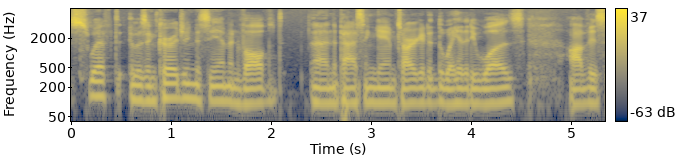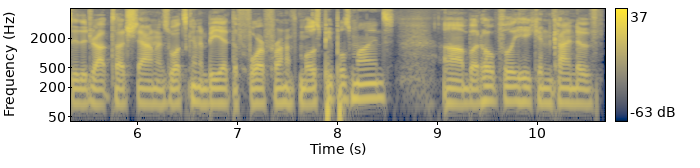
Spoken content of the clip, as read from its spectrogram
Swift, it was encouraging to see him involved uh, in the passing game, targeted the way that he was. Obviously, the drop touchdown is what's going to be at the forefront of most people's minds, uh, but hopefully he can kind of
